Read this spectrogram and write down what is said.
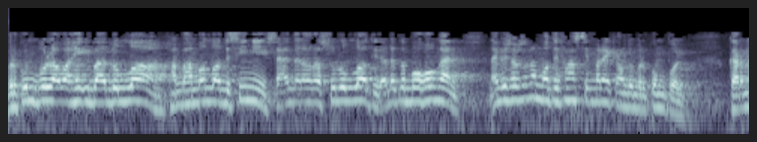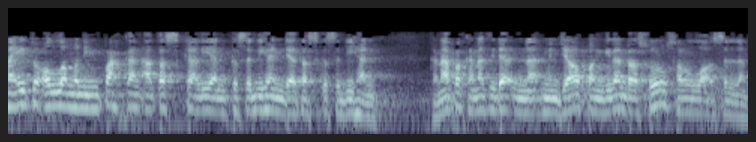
Berkumpullah wahai ibadullah, hamba-hamba Allah di sini. Saya adalah Rasulullah, tidak ada kebohongan. Nabi SAW motivasi mereka untuk berkumpul. Karena itu Allah menimpahkan atas kalian kesedihan di atas kesedihan. Kenapa? Karena tidak menjawab panggilan Rasul Sallallahu Alaihi Wasallam.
